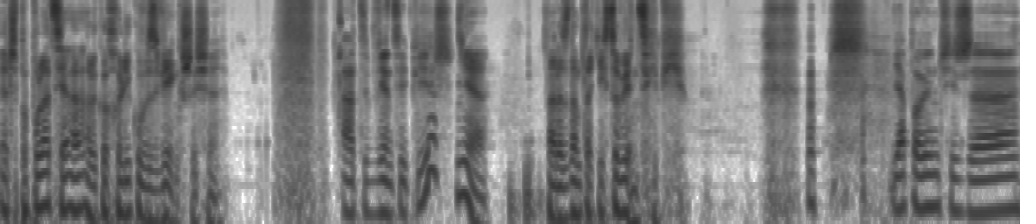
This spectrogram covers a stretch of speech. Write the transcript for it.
znaczy populacja alkoholików zwiększy się. A ty więcej pijesz? Nie, ale znam takich, co więcej piją. Ja powiem ci, że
